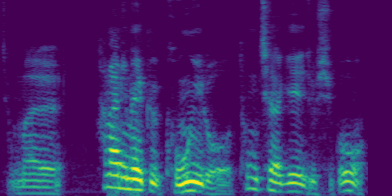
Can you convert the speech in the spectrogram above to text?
정말 하나님의 그 공의로 통치하게 해주시고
